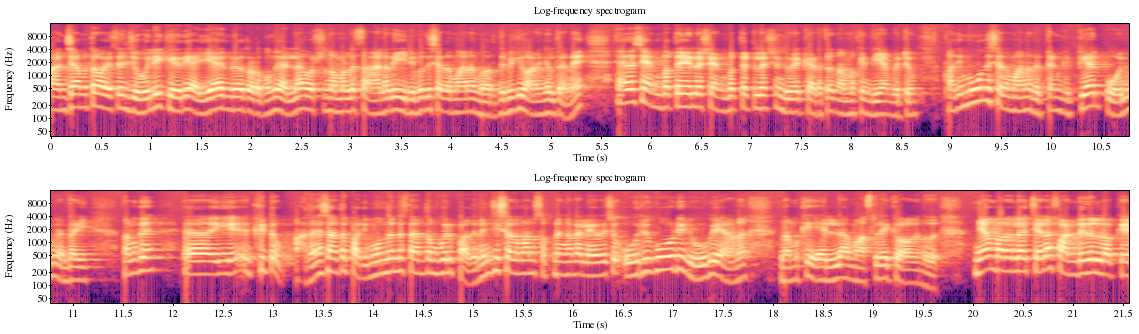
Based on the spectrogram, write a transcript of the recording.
അഞ്ചാമത്തെ വയസ്സിൽ ജോലി കയറി അയ്യായിരം രൂപ തുടങ്ങുന്നു. എല്ലാ വർഷവും നമ്മളുടെ സാലറി ഇരുപത് ശതമാനം വർദ്ധിപ്പിക്കുവാണെങ്കിൽ തന്നെ ഏകദേശം എൺപത്തേഴ് ലക്ഷം എൺപത്തെട്ട് ലക്ഷം രൂപയ്ക്ക് അടുത്ത് നമുക്ക് എന്ത് ചെയ്യാൻ പറ്റും? പതിമൂന്ന് ശതമാനം റിട്ടേൺ കിട്ടിയാൽ പോലും എന്തായി? നമുക്ക് കിട്ടും. അതേ സ്ഥാനത്ത് പതിമൂന്നിന്റെ സ്ഥാനത്ത് നമുക്കൊരു പതിനഞ്ച് ശതമാനം സ്വപ്നം കണ്ടാൽ ഏകദേശം ഒരു കോടി രൂപയാണ് നമുക്ക് എല്ലാ മാസത്തിലേക്കും ആകുന്നത്. ഞാൻ പറഞ്ഞല്ലോ ചില ഫണ്ടുകളിലൊക്കെ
